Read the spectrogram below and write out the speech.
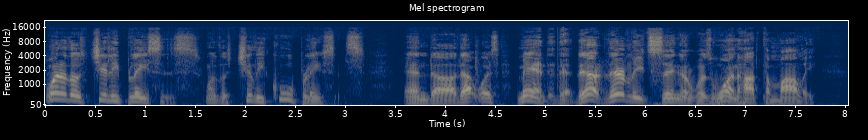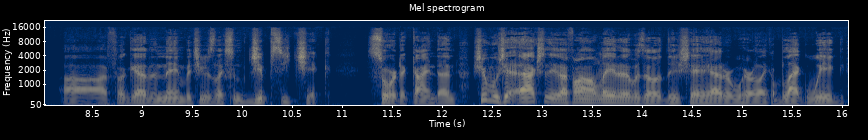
One of those chilly places, one of those chilly, cool places. And uh, that was, man, their, their lead singer was one hot tamale. Uh, I forget the name, but she was like some gypsy chick sort of kind of. She was actually, I found out later, it was a she had her wear like a black wig,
